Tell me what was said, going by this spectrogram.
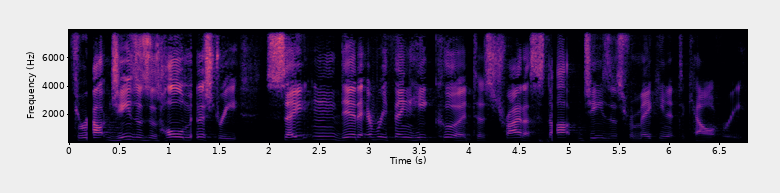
Throughout Jesus' whole ministry, Satan did everything he could to try to stop Jesus from making it to Calvary.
